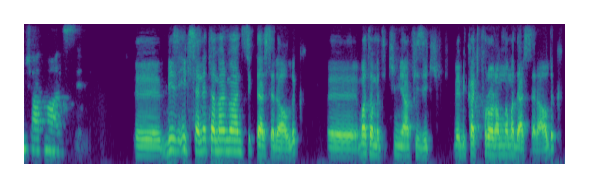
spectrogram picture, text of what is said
inşaat mühendisliğinde? Biz ilk sene temel mühendislik dersleri aldık. Matematik, kimya, fizik ve birkaç programlama dersleri aldık.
